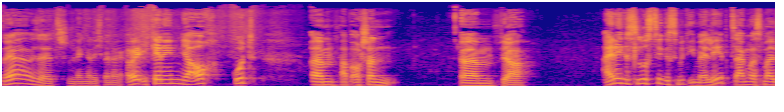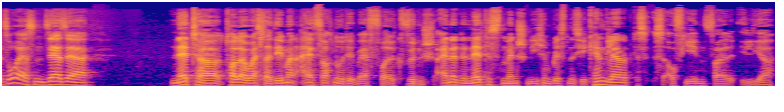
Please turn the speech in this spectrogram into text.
Ja, ist ja jetzt schon länger nicht mehr da. Aber ich kenne ihn ja auch gut. Ähm, habe auch schon, ähm, ja, einiges Lustiges mit ihm erlebt, sagen wir es mal so. Er ist ein sehr, sehr netter, toller Wrestler, dem man einfach nur dem Erfolg wünscht. Einer der nettesten Menschen, die ich im Business hier kennengelernt habe, das ist auf jeden Fall Ilya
